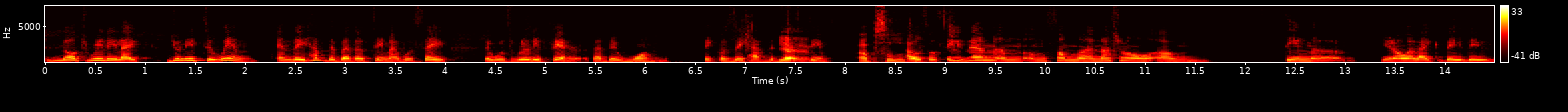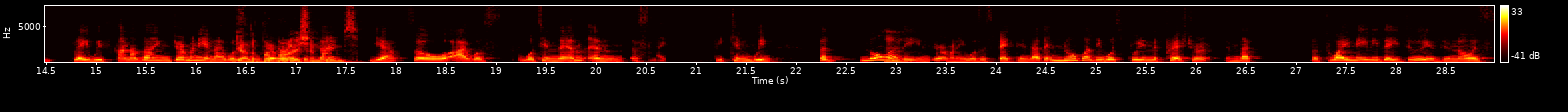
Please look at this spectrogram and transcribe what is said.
not really like you need to win and they have the better team i would say it was really fair that they won because they have the yeah, best team. Absolutely. I also see them on, on some uh, national um, team, uh, you know, like they, they play with Canada in Germany, and I was yeah, in the preparation the games. Yeah, so I was watching them, and it's like they can win, but nobody mm. in Germany was expecting that, and nobody was putting the pressure, and that that's why maybe they do it. You know, it's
